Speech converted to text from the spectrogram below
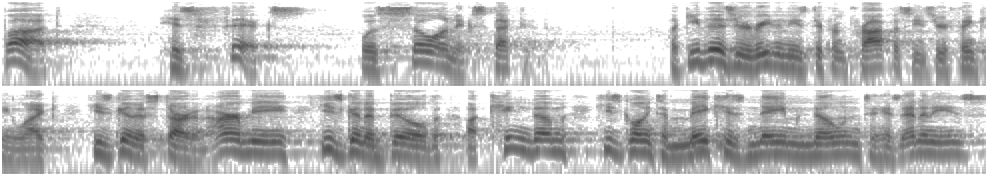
But his fix was so unexpected. Like even as you're reading these different prophecies, you're thinking like, he's going to start an army, he's going to build a kingdom, he's going to make his name known to his enemies,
